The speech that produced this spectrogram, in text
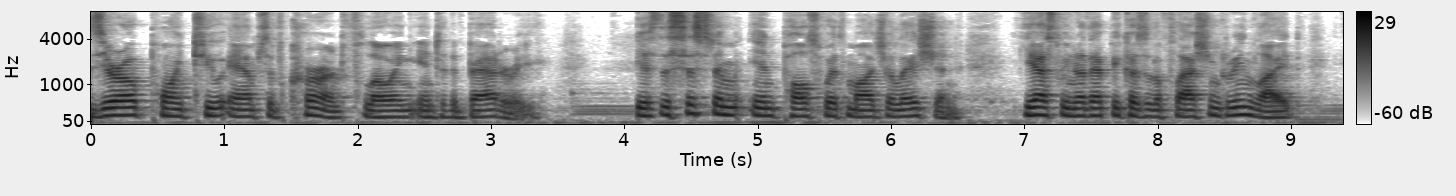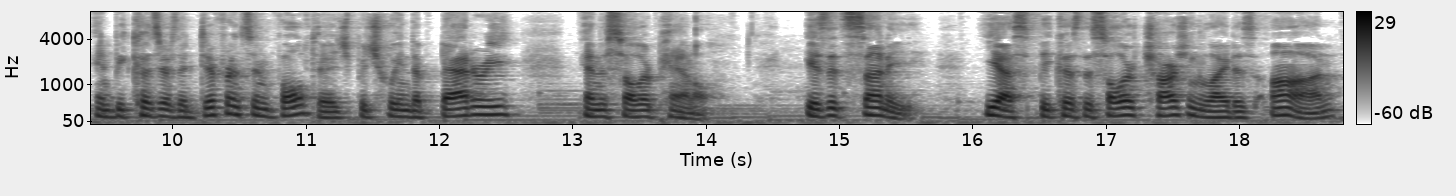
0.2 amps of current flowing into the battery. Is the system in pulse width modulation? Yes, we know that because of the flashing green light and because there's a difference in voltage between the battery and the solar panel. Is it sunny? Yes, because the solar charging light is on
